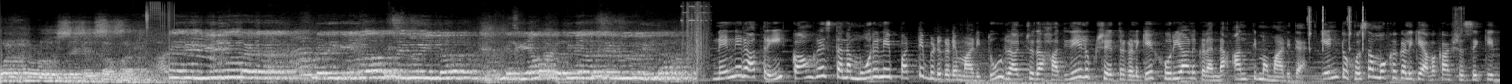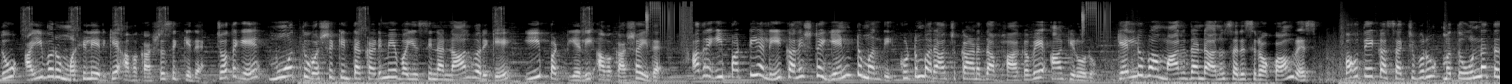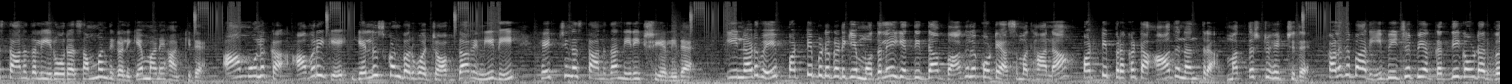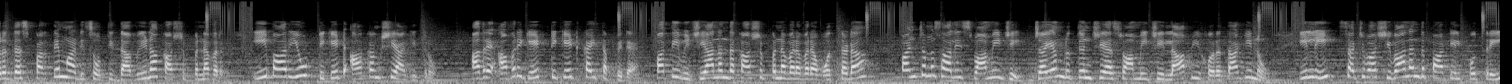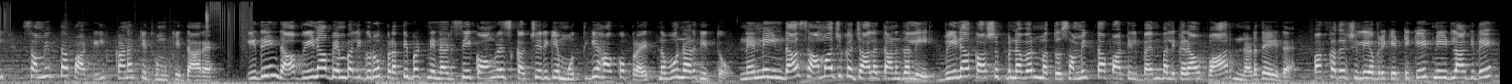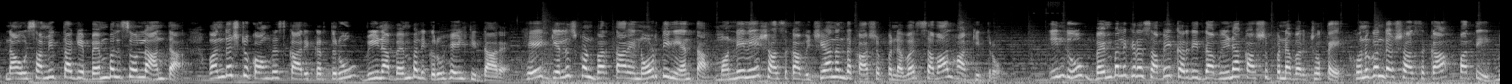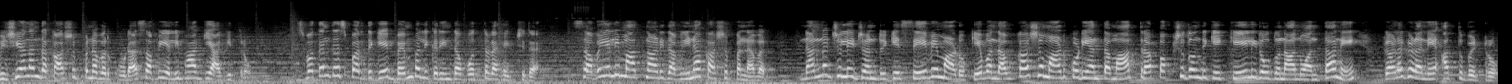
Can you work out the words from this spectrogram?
ಕೊಟ್ಟು ನೋಡೋದಷ್ಟೇ ಕೆಲಸ ಮಾಡಿ. ನಿನ್ನೆ ರಾತ್ರಿ ಕಾಂಗ್ರೆಸ್ ತನ್ನ ಮೂರನೇ ಪಟ್ಟಿ ಬಿಡುಗಡೆ ಮಾಡಿದ್ದು ರಾಜ್ಯದ ಹದಿನೇಳು ಕ್ಷೇತ್ರಗಳಿಗೆ ಹುರಿಯಾಳುಗಳನ್ನ ಅಂತಿಮ ಮಾಡಿದೆ. ಎಂಟು ಹೊಸ ಮುಖಗಳಿಗೆ ಅವಕಾಶ ಸಿಕ್ಕಿದ್ದು ಐವರು ಮಹಿಳೆಯರಿಗೆ ಅವಕಾಶ ಸಿಕ್ಕಿದೆ. ಜೊತೆಗೆ ಮೂವತ್ತು ವರ್ಷಕ್ಕಿಂತ ಕಡಿಮೆ ವಯಸ್ಸಿನ ನಾಲ್ವರಿಗೆ ಈ ಪಟ್ಟಿಯಲ್ಲಿ ಅವಕಾಶ ಇದೆ. ಆದರೆ ಈ ಪಟ್ಟಿಯಲ್ಲಿ ಕನಿಷ್ಠ ಎಂಟು ಮಂದಿ ಕುಟುಂಬ ರಾಜಕಾರಣದ ಭಾಗವೇ ಆಗಿರೋರು. ಗೆಲ್ಲುವ ಮಾನದಂಡ ಅನುಸರಿಸಿರೋ ಕಾಂಗ್ರೆಸ್ ಬಹುತೇಕ ಸಚಿವರು ಮತ್ತು ಉನ್ನತ ಸ್ಥಾನದಲ್ಲಿ ಇರೋರ ಸಂಬಂಧಿಗಳಿಗೆ ಮಣೆ ಹಾಕಿದೆ. ಆ ಮೂಲಕ ಅವರಿಗೆ ಗೆಲ್ಲಿಸಿಕೊಂಡು ಬರುವ ಜವಾಬ್ದಾರಿ ನೀಡಿ ಹೆಚ್ಚಿನ ಸ್ಥಾನದ ನಿರೀಕ್ಷೆಯಲ್ಲಿದೆ. ಈ ನಡುವೆ ಪಟ್ಟಿ ಬಿಡುಗಡೆಗೆ ಮೊದಲೇ ಎದ್ದಿದ್ದ ಬಾಗಲಕೋಟೆ ಅಸಮಾಧಾನ ಪಟ್ಟಿ ಪ್ರಕಟ ಆದ ನಂತರ ಮತ್ತಷ್ಟು ಹೆಚ್ಚಿದೆ. ಕಳೆದ ಬಾರಿ ಬಿಜೆಪಿಯ ಗದ್ದಿಗೌಡರ್ ವಿರುದ್ಧ ಸ್ಪರ್ಧೆ ಮಾಡಿ ಸೋತಿದ್ದ ವೀಣಾ ಕಾಶಪ್ಪನವರ್ ಈ ಬಾರಿಯೂ ಟಿಕೆಟ್ ಆಕಾಂಕ್ಷಿಯಾಗಿದ್ರು. ಆದ್ರೆ ಅವರಿಗೆ ಟಿಕೆಟ್ ಕೈ ತಪ್ಪಿದೆ. ಪತಿ ವಿಜಯಾನಂದ ಕಾಶಪ್ಪನವರವರ ಒತ್ತಡ, ಪಂಚಮಸಾಲಿ ಸ್ವಾಮೀಜಿ, ಜಯ ಮೃತ್ಯುಂಜಯ ಸ್ವಾಮೀಜಿ ಲಾಭಿ ಹೊರತಾಗಿನೂ. ಇಲ್ಲಿ ಸಚಿವ ಶಿವಾನಂದ ಪಾಟೀಲ್ ಪುತ್ರಿ, ಸಂಯುಕ್ತ ಪಾಟೀಲ್ ಕಣಕ್ಕೆ ಧುಮುಕಿದ್ದಾರೆ. ಇದರಿಂದ ವೀಣಾ ಬೆಂಬಲಿಗರು ಪ್ರತಿಭಟನೆ ನಡೆಸಿ ಕಾಂಗ್ರೆಸ್ ಕಚೇರಿಗೆ ಮುತ್ತಿಗೆ ಹಾಕೋ ಪ್ರಯತ್ನವೂ ನಡೆದಿತ್ತು. ನಿನ್ನೆಯಿಂದ ಸಾಮಾಜಿಕ ಜಾಲತಾಣದಲ್ಲಿ ವೀಣಾ ಕಾಶಪ್ಪನವರ್ ಮತ್ತು ಸಂಯುಕ್ತಾ ಪಾಟೀಲ್ ಬೆಂಬಲಿಗರ ವಾರ್ ನಡೆದೇ ಇದೆ. ಪಕ್ಕದ ಜಿಲ್ಲೆಯವರಿಗೆ ಟಿಕೆಟ್ ನೀಡಲಾಗಿದೆ. ನಾವು ಸಂಯುಕ್ತಾಗೆ ಬೆಂಬಲಿಸೋಲ್ಲ ಅಂತ ಒಂದಷ್ಟು ಕಾಂಗ್ರೆಸ್ ಕಾರ್ಯಕರ್ತರು ವೀಣಾ ಬೆಂಬಲಿಗರು ಹೇಳ್ತಿದ್ದಾರೆ. ಹೇಗ್ ಗೆಲ್ಲಿಸ್ಕೊಂಡ್ ಬರ್ತಾರೆ ನೋಡ್ತೀನಿ ಅಂತ ಮೊನ್ನೆನೇ ಶಾಸಕ ವಿಜಯಾನಂದ ಕಾಶಪ್ಪನವರ್ ಸವಾಲ್ ಹಾಕಿದ್ರು. ಇಂದು ಬೆಂಬಲಿಗರ ಸಭೆ ಕರೆದಿದ್ದ ವೀಣಾ ಕಾಶಪ್ಪನವರ ಜೊತೆ ಹುನಗುಂದ ಶಾಸಕ ಪತಿ ವಿಜಯಾನಂದ ಕಾಶಪ್ಪನವರು ಕೂಡ ಸಭೆಯಲ್ಲಿ ಭಾಗಿಯಾಗಿದ್ರು. ಸ್ವತಂತ್ರ ಸ್ಪರ್ಧೆಗೆ ಬೆಂಬಲಿಗರಿಂದ ಒತ್ತಡ ಹೆಚ್ಚಿದೆ. ಸಭೆಯಲ್ಲಿ ಮಾತನಾಡಿದ ವೀಣಾ ಕಾಶಪ್ಪನವರ್, ನನ್ನ ಜಿಲ್ಲೆ ಜನರಿಗೆ ಸೇವೆ ಮಾಡೋಕೆ ಒಂದು ಅವಕಾಶ ಮಾಡಿಕೊಡಿ ಅಂತ ಮಾತ್ರ ಪಕ್ಷದೊಂದಿಗೆ ಕೇಳಿರೋದು ನಾನು ಅಂತಾನೆ ಗಳಗಳನೆ ಅತ್ತು ಬಿಟ್ರು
